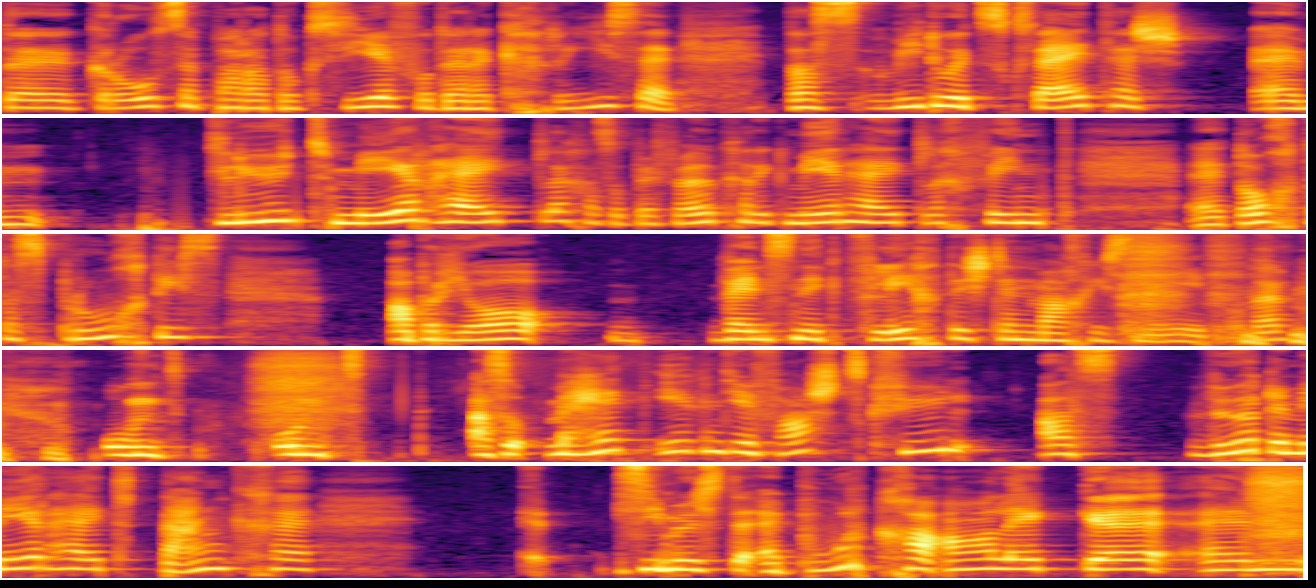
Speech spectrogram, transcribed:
der grossen Paradoxien dieser Krise, dass, wie du jetzt gesagt hast, ähm, die Leute mehrheitlich, also die Bevölkerung mehrheitlich findet, äh, doch, das braucht es. Aber ja, wenn es nicht Pflicht ist, dann mache ich es nicht. Oder? und, und also man hat irgendwie fast das Gefühl, als würde die Mehrheit denken, sie müssten eine Burka anlegen, ähm,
